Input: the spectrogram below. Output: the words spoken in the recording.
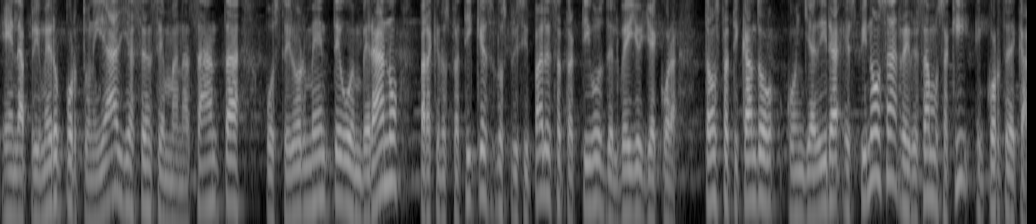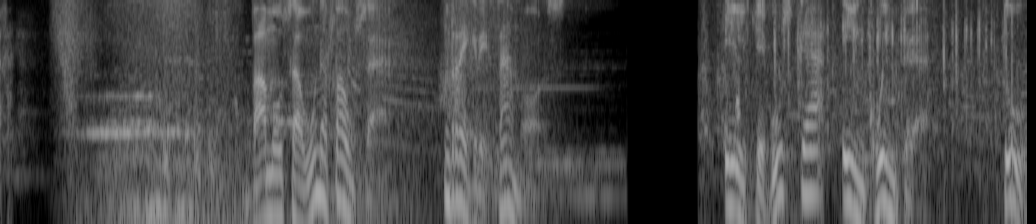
en la primera oportunidad, ya sea en Semana Santa, posteriormente o en verano, para que nos platiques los principales atractivos del bello Yécora. Estamos platicando con Yadira Espinosa, regresamos aquí en Corte de Caja. Vamos a una pausa. Regresamos. El que busca, encuentra. Tú,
